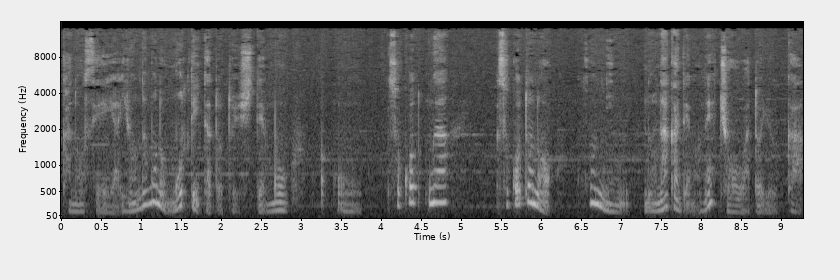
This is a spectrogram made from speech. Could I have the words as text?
可能性やいろんなものを持っていたととしてもそこがそことの本人の中でのね調和というか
